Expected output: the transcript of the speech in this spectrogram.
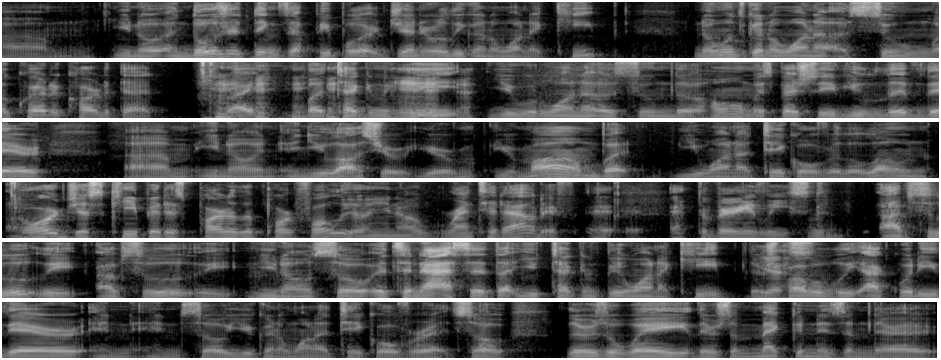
um, you know, and those are things that people are generally going to want to keep. No one's going to want to assume a credit card debt, right? but technically, you would want to assume the home, especially if you live there, um, you know, and, and you lost your your your mom, but you want to take over the loan. uh, Or just keep it as part of the portfolio. You know, rent it out if at the very least. Mm-hmm. Absolutely, absolutely. You know, so it's an asset that you technically want to keep. There's Yes. probably equity there, and and so you're going to want to take over it. So there's a way, there's a mechanism there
